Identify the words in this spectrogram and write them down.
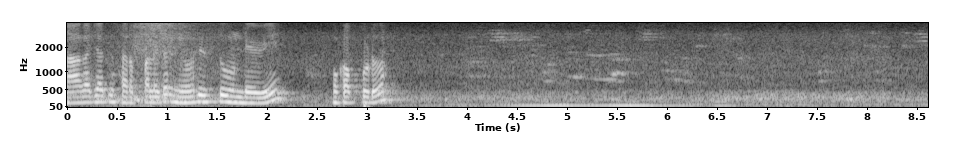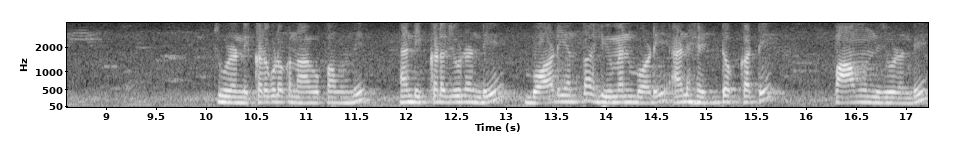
నాగజాతి సర్పాలు అయితే నివసిస్తూ ఉండేవి ఒకప్పుడు. చూడండి ఇక్కడ కూడా ఒక నాగపాము ఉంది. అండ్ ఇక్కడ చూడండి బాడీ అంతా హ్యూమన్ బాడీ అండ్ హెడ్ ఒక్కటి పాము ఉంది చూడండి.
